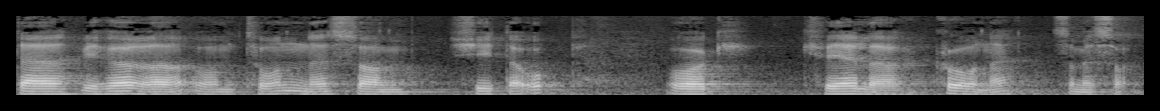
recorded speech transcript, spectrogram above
der vi hører om tornene som skyter opp og kveler kornet som er sådd.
